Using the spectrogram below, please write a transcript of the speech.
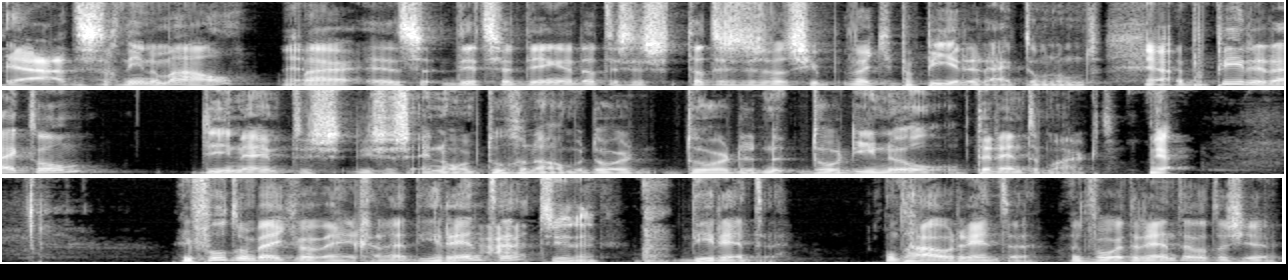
Ja. Het is toch niet normaal? Ja. Maar is- dit soort dingen, dat is dus, dat is dus wat, je, wat je papieren rijkdom noemt. Ja. En papieren rijkdom, die, neemt dus, die is dus enorm toegenomen door, door, de, door die nul op de rentemarkt. Ja. Je voelt een beetje waar we heen gaan, hè? Die rente, Ah, tuurlijk. die rente. Onthoud rente. Het woord rente, want als je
